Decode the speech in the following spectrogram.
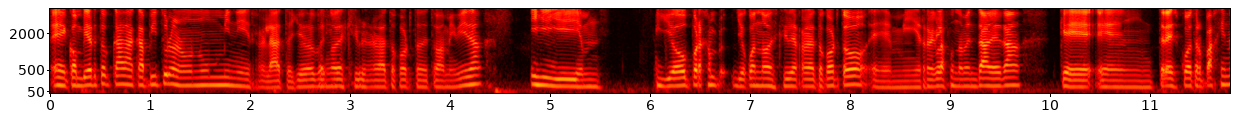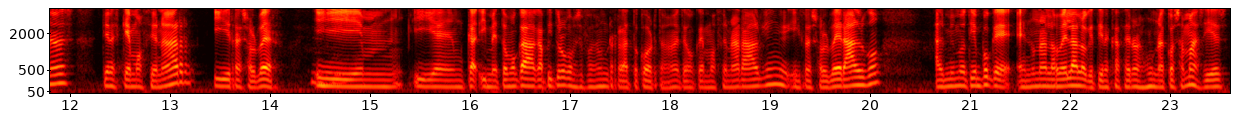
eh, convierto cada capítulo en un, un mini relato. Yo vengo de escribir relato corto de toda mi vida y, y yo, por ejemplo, yo cuando escribí relato corto, eh, mi regla fundamental era que en tres, cuatro páginas tienes que emocionar y resolver. Y, mm, y, en y me tomo cada capítulo como si fuese un relato corto. ¿no? Tengo que emocionar a alguien y resolver algo al mismo tiempo que en una novela lo que tienes que hacer es una cosa más y es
